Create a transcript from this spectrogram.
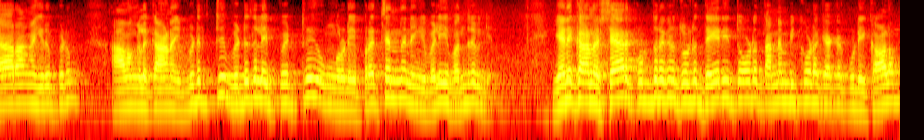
யாராக இருப்பினும் அவங்களுக்கான விடுத்து விடுதலை பெற்று உங்களுடைய பிரச்சனை நீங்கள் வெளியே வந்துடுவீங்க எனக்கான ஷேர் கொடுத்துருங்கன்னு சொல்லிட்டு தைரியத்தோடு தன்னம்பிக்கையோடு கேட்கக்கூடிய காலம்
